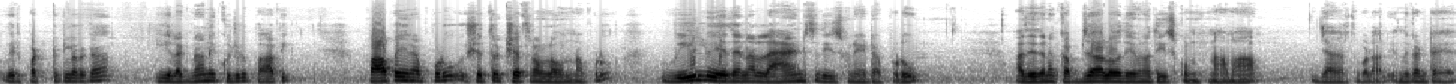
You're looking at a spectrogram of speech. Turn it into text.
వీరు పర్టికులర్గా ఈ లగ్నానికి కుజుడు పాపి. పాప అయినప్పుడు శత్రుక్షేత్రంలో ఉన్నప్పుడు వీళ్ళు ఏదైనా ల్యాండ్స్ తీసుకునేటప్పుడు అది ఏదైనా కబ్జాలో ఏమైనా తీసుకుంటున్నామా జాగ్రత్త పడాలి. ఎందుకంటే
